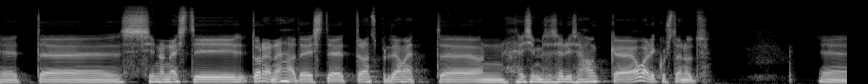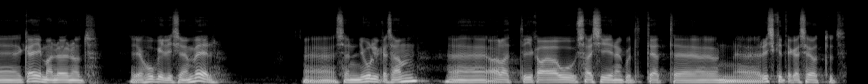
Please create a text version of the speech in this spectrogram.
et äh, siin on hästi tore näha tõesti, et Transpordiamet on esimese sellise hanke avalikustanud äh,, käima löönud ja huvilisi on veel. Äh, see on julge samm, äh, alati iga uus asi, nagu te teate, on äh, riskidega seotud.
